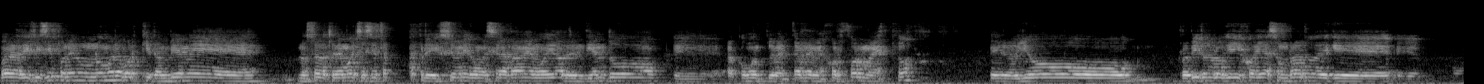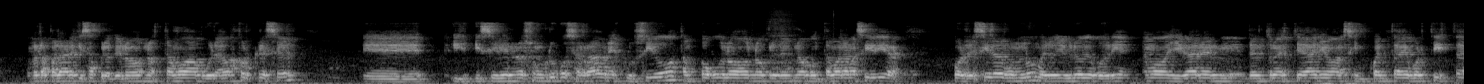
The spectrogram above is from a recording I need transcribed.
Bueno, es difícil poner un número porque también eh, nosotros tenemos hechas ciertas predicciones y como decía la PAM hemos ido aprendiendo a cómo implementar de mejor forma esto. Pero yo repito lo que dijo ella hace un rato de que en otras palabras quizás, pero que no, no estamos apurados por crecer. Eh, y, si bien no es un grupo cerrado en exclusivo, tampoco no, no, no, apuntamos a la masividad. Por decir algún número, yo creo que podríamos llegar en, dentro de este año a 50 deportistas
